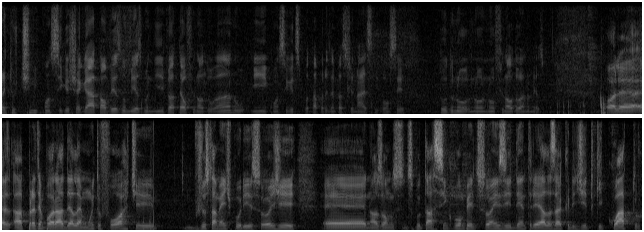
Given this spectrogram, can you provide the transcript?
para que o time consiga chegar talvez no mesmo nível até o final do ano e consiga disputar, por exemplo, as finais que vão ser tudo no, no, no final do ano mesmo? Olha, é, a pré-temporada ela é muito forte justamente por isso. Hoje é, nós vamos disputar cinco competições e dentre elas acredito que quatro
